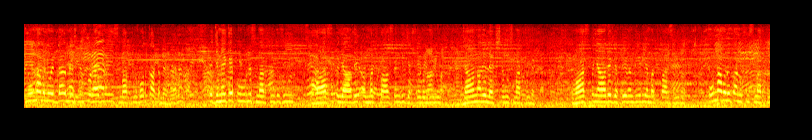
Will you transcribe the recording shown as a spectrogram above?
ਕਿ ਉਹਨਾਂ ਵੱਲੋਂ ਇਦਾਂ ਮਹਿਸੂਸ ਹੋ ਰਿਹਾ ਜਿਵੇਂ ਸਮਰਥਨ ਬਹੁਤ ਘੱਟ ਮਿਲ ਰਿਹਾ ਨਾ। ਤੇ ਜਿਵੇਂ ਕਿ ਪੂਰਨ ਸਮਰਥਨ ਤੁਸੀਂ ਵਾਰਸ ਪੰਜਾਬ ਦੇ ਅਮਰਪਾਲ ਸਿੰਘ ਦੀ ਜਥੇਬੰਦੀ ਨੂੰ ਜਾਂ ਉਹਨਾਂ ਦੇ ਇਲੈਕਸ਼ਨ ਨੂੰ ਸਮਰਥਨ ਦਿੱਤਾ। ਵਾਰਸ ਪੰਜਾਬ ਦੇ ਜਥੇਬੰਦੀ ਜਿਹੜੀ ਅਮਰਪਾਲ ਸਿੰਘ ਦੀ। ਉਹਨਾਂ ਵੱਲੋਂ ਤੁਹਾਨੂੰ ਕੀ ਸਮਰਥਨ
